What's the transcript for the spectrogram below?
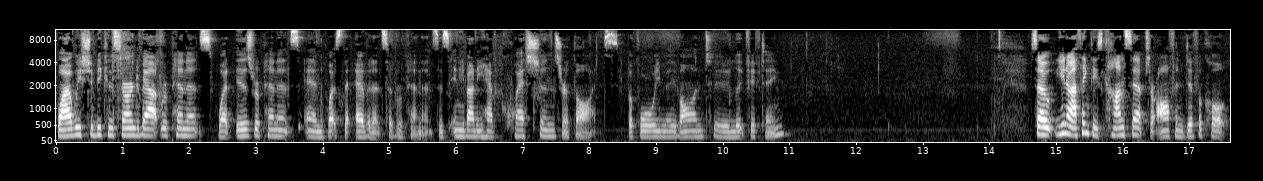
why we should be concerned about repentance, what is repentance, and what's the evidence of repentance. Does anybody have questions or thoughts before we move on to Luke 15? So, you know, I think these concepts are often difficult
